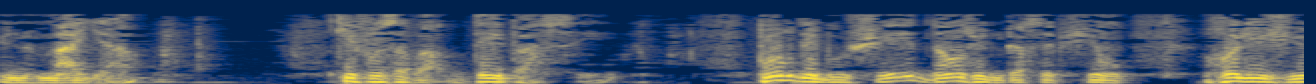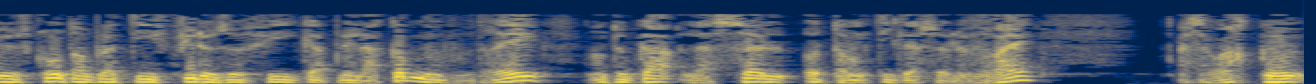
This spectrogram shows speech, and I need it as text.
une maya, qu'il faut savoir dépasser pour déboucher dans une perception religieuse, contemplative, philosophique, appelez-la comme vous voudrez, en tout cas la seule authentique, la seule vraie, à savoir que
